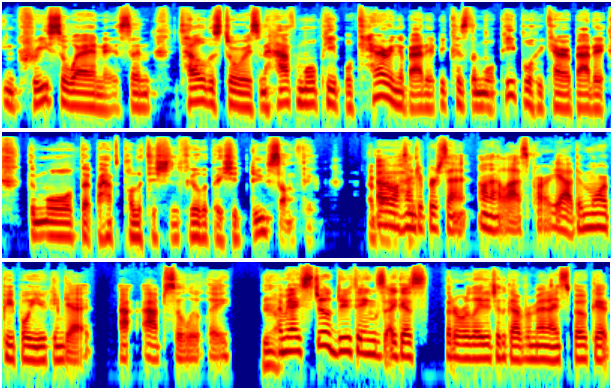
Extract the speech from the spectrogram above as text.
increase awareness and tell the stories and have more people caring about it because the more people who care about it, the more that perhaps politicians feel that they should do something. oh, 100% it. on that last part. Yeah. The more people you can get. A- absolutely. Yeah. I mean, I still do things, I guess, that are related to the government. I spoke at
